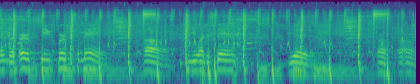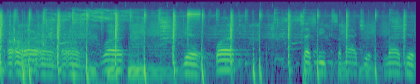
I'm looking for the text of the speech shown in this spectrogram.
and the earth gave birth to man. Ah, can you understand? Yeah. Uh, uh, uh, uh, uh, uh, uh, uh. What? Yeah. What? Techniques of magic, Magic.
